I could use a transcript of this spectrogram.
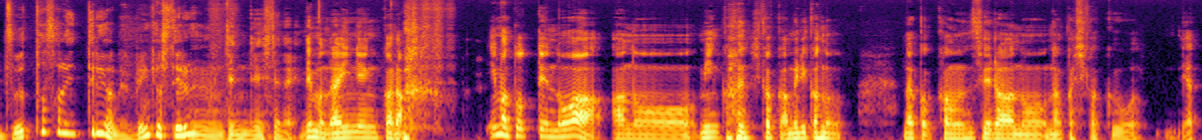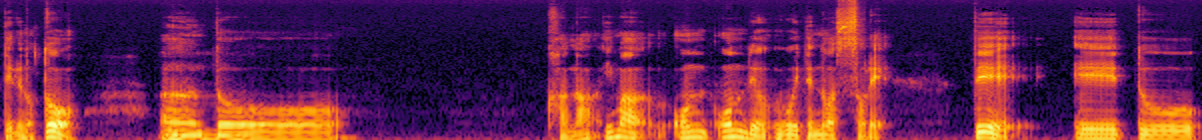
ずっとそれ言ってるよね。勉強してる、うん、全然してない。でも来年から。今取ってんのは、あのー民間資格、アメリカの、なんかカウンセラーのなんか資格をやってるのと、うーんと、かな？今、オン、オンで動いてるのはそれ。で、えっ、と、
